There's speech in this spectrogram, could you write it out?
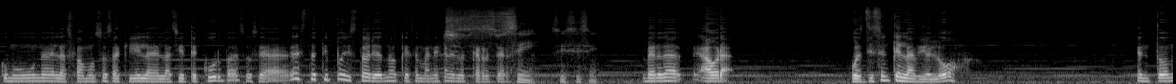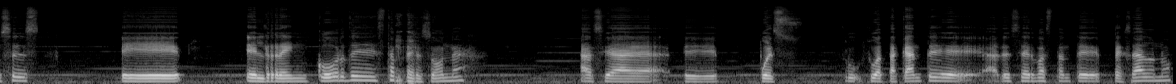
como una de las famosas aquí, la de las siete curvas, o sea, este tipo de historias, ¿no? Que se manejan en las carreteras. Sí, sí, sí, sí. ¿Verdad? Ahora, pues dicen que la violó. Entonces, eh, el rencor de esta persona hacia, eh, pues, su, atacante ha de ser bastante pesado, ¿no?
